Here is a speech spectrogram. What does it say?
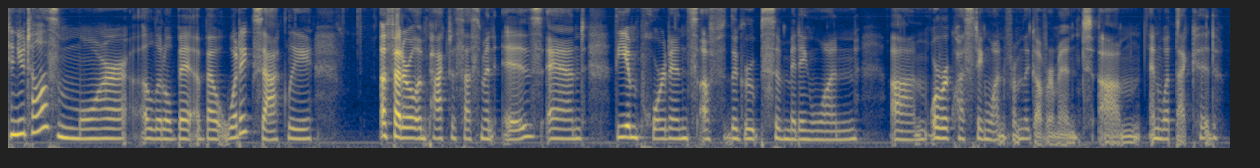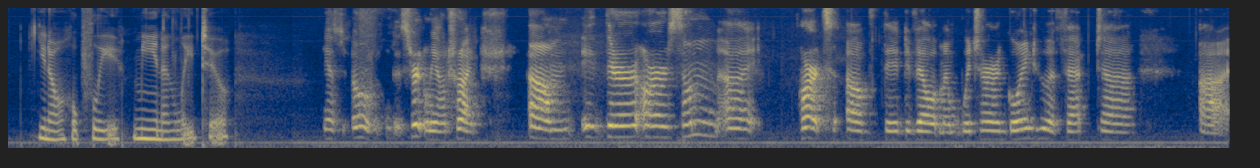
Can you tell us more a little bit about what exactly a federal impact assessment is and the importance of the group submitting one um, or requesting one from the government um, and what that could, you know, hopefully mean and lead to? Yes, oh, certainly I'll try. Um, it, there are some uh, parts of the development which are going to affect uh, uh,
